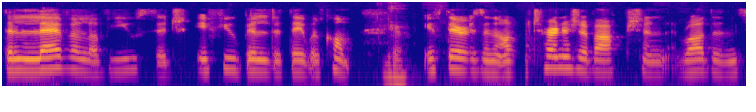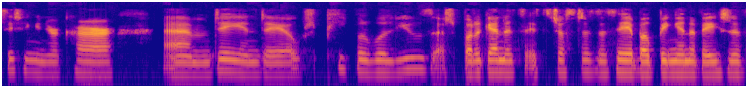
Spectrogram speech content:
the level of usage, if you build it, they will come. Yeah. If there is an alternative option rather than sitting in your car um, day in day out, people will use it. But again, it's it's just as I say about being innovative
